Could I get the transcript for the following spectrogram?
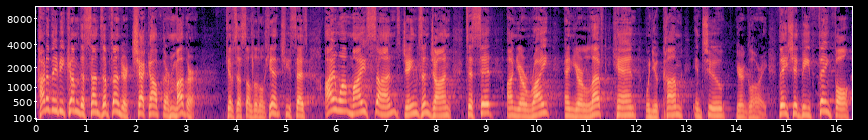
how did they become the sons of thunder? Check out their mother. Gives us a little hint. She says, I want my sons, James and John, to sit on your right and your left hand when you come into your glory. They should be thankful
